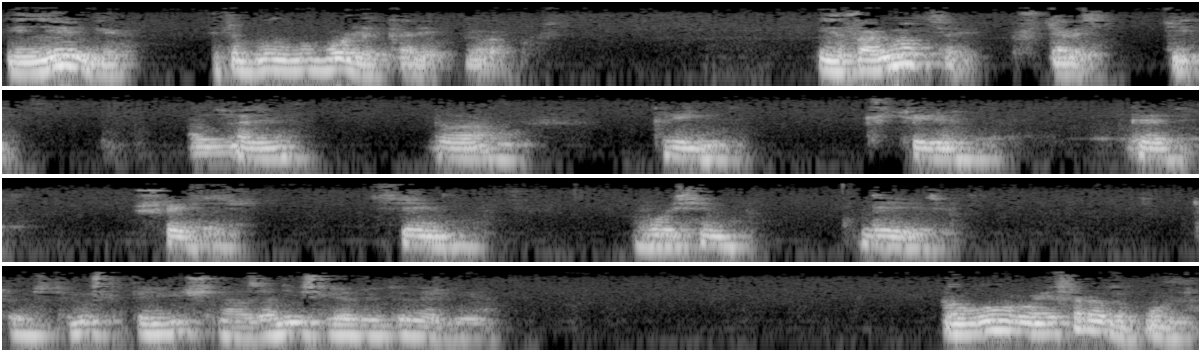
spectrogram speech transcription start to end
энергия, это был бы более корректный вопрос. Информация. Один. Один, два, три, четыре, пять, шесть, семь, восемь, девять. То есть мысль первична, а за ней следует энергия. По говору я сразу понял,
